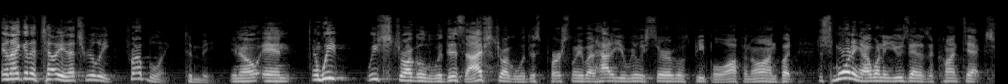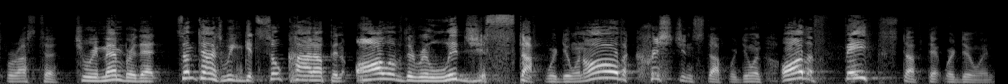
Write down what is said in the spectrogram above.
and I got to tell you, that's really troubling to me. You know, and, and we, we've struggled with this. I've struggled with this personally about how do you really serve those people off and on. But this morning, I want to use that as a context for us to, to remember that sometimes we can get so caught up in all of the religious stuff we're doing, all the Christian stuff we're doing, all the faith stuff that we're doing,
